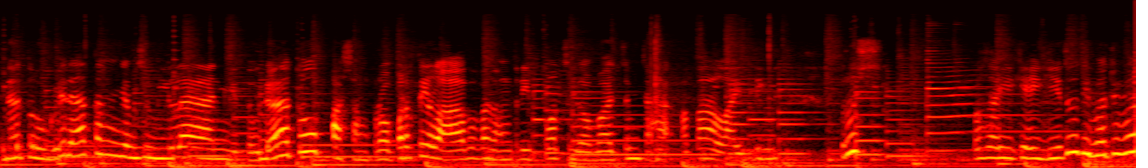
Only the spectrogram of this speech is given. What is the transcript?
udah tuh gue datang jam 9 gitu. Udah tuh pasang properti lah apa pasang tripod segala macem cahaya apa lighting. Terus pas lagi kayak gitu tiba-tiba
